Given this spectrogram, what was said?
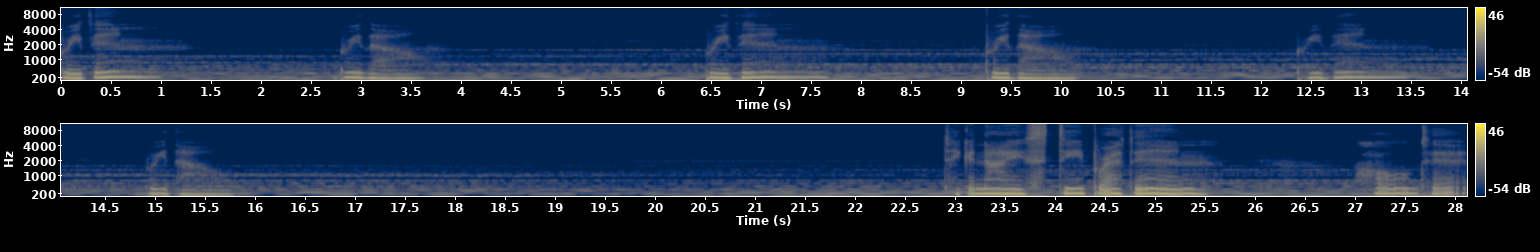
Breathe in, breathe out. Breathe in, breathe out. Breathe in, breathe out. Take a nice deep breath in, hold it,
